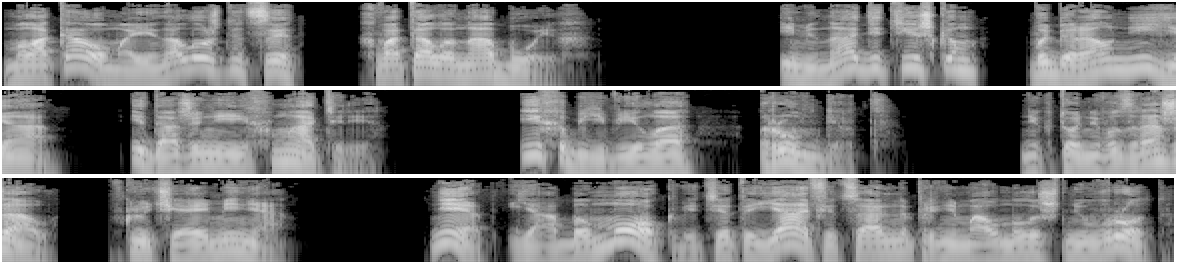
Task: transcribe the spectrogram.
Молока у моей наложницы хватало на обоих. Имена детишкам выбирал не я и даже не их матери. Их объявила Рунгерт. Никто не возражал, включая меня. Нет, я бы мог, ведь это я официально принимал малышню в рот.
